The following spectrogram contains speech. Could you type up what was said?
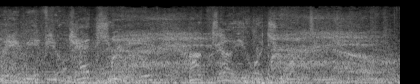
Maybe if you catch me, I'll tell you what you want to know.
